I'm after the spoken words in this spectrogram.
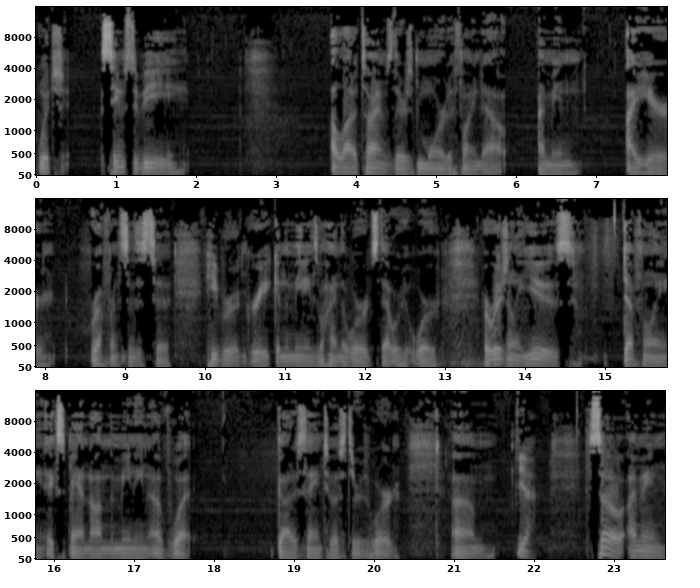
which seems to be a lot of times there's more to find out. I mean, I hear references to Hebrew and Greek and the meanings behind the words that were, were originally used definitely expand on the meaning of what God is saying to us through His Word. Um, yeah. So, I mean,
